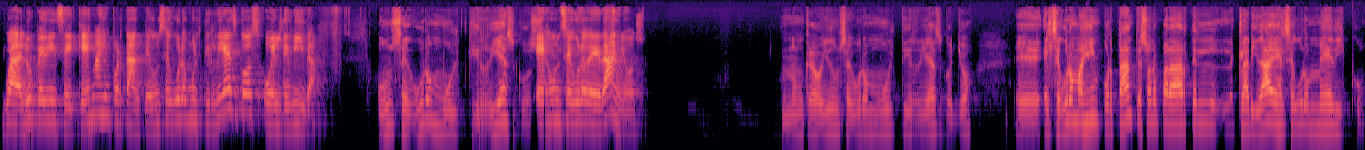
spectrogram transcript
Guadalupe dice, ¿qué es más importante, un seguro multirriesgos o el de vida? Un seguro multirriesgos. Es un seguro de daños. Nunca he oído un seguro multirriesgo yo. Eh, el seguro más importante, solo para darte claridad, es el seguro médico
